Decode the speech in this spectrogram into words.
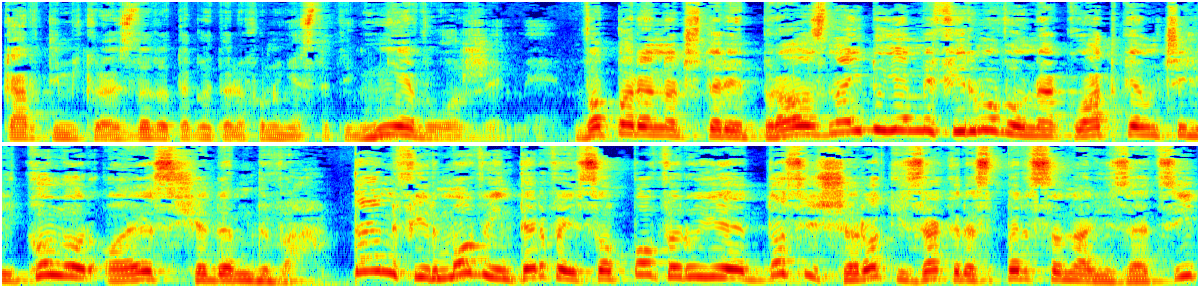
karty microSD do tego telefonu niestety nie włożymy. W Oppo Reno 4 Pro znajdujemy firmową nakładkę, czyli Color OS 7.2. Ten firmowy interfejs Oppo oferuje dosyć szeroki zakres personalizacji,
